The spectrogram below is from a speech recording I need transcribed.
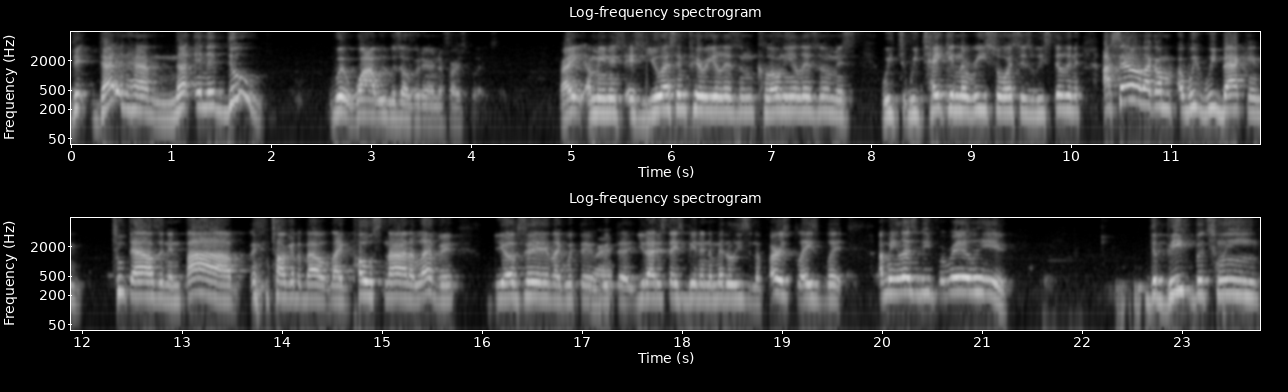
th- that didn't have nothing to do with why we was over there in the first place, right? I mean, it's, it's U.S. imperialism, colonialism. It's we we taking the resources, we still in it. I sound like I'm we we back in 2005 talking about like post 9-11 you know what i'm saying like with the right. with the united states being in the middle east in the first place but i mean let's be for real here the beef between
